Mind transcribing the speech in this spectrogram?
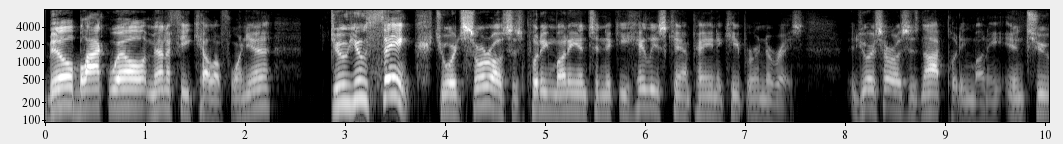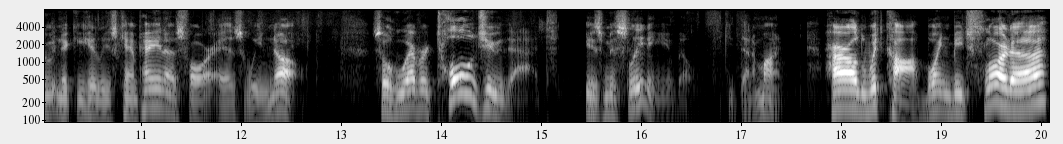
Bill Blackwell, Menifee, California. Do you think George Soros is putting money into Nikki Haley's campaign to keep her in the race? George Soros is not putting money into Nikki Haley's campaign as far as we know. So whoever told you that is misleading you, Bill. Keep that in mind. Harold Whitcock, Boynton Beach, Florida.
